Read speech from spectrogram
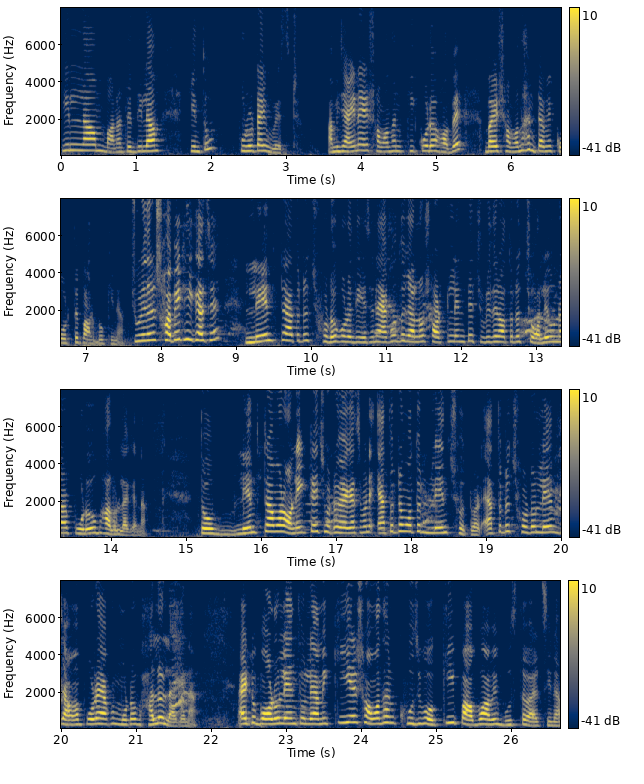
কিনলাম, বানাতে দিলাম, কিন্তু পুরোটাই ওয়েস্ট আমি জানি না এর সমাধান কি করে হবে বা এর সমাধানটা আমি করতে পারব কিনা। চুড়িদার সবই ঠিক আছে লেন্থটা এতটা ছোট করে দিয়েছে না, এখন তো জানো শর্ট লেন্থে চুড়িদার অতটা চলেও না আর পরেও ভালো লাগে না। তো লেন্থটা আমার অনেকটাই ছোট হয়ে গেছে মানে এতটা মতো লেন্থ ছোট আর এতটা ছোট লেন্থ জামা পরে এখন মোটো ভালো লাগে না। আর একটু বড় লেন্থ হলে আমি কী এর সমাধান খুঁজবো, কি পাবো আমি বুঝতে পারছি না।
